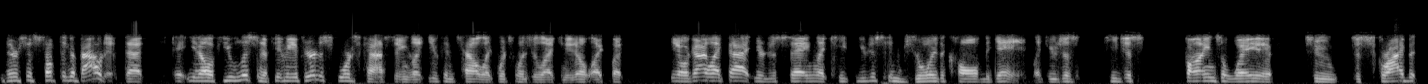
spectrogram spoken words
there's just something about it that you know if you listen, if you I mean if you're into sportscasting, like you can tell like which ones you like and you don't like, but you know, a guy like that, you're just saying like he, you just enjoy the call of the game. Like you just he just finds a way to to describe it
